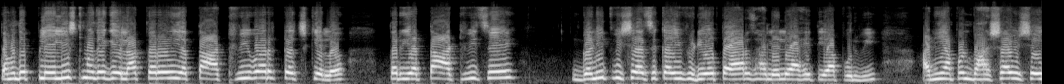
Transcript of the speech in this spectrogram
त्यामध्ये प्लेलिस्टमध्ये गेला तर इयत्ता आठवीवर टच केलं तर इयत्ता आठवीचे गणित विषयाचे काही व्हिडिओ तयार झालेले आहेत यापूर्वी. आणि आपण भाषा विषय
